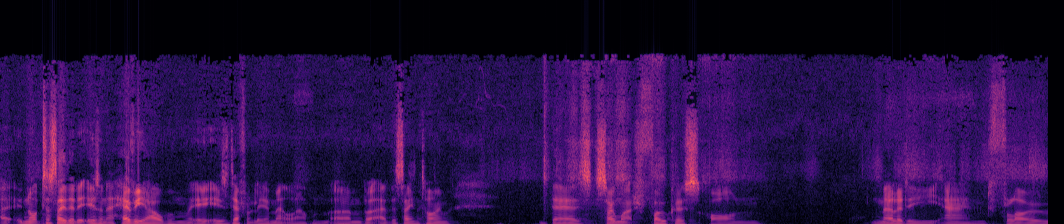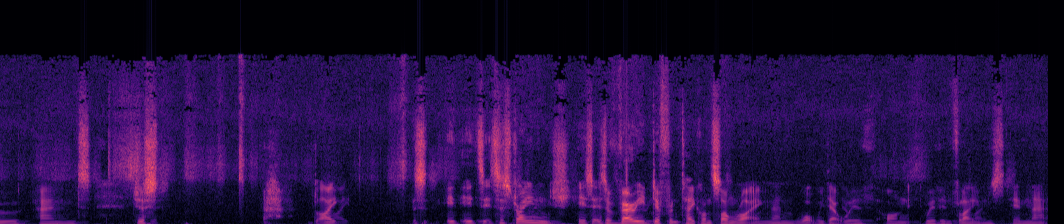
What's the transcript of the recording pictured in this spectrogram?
uh, not to say that it isn't a heavy album; it is definitely a metal album. Um, but at the same time, there's so much focus on melody and flow and just like it's- it, it's it's a strange it's, it's a very different take on songwriting than what we dealt with on with In Flames in that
